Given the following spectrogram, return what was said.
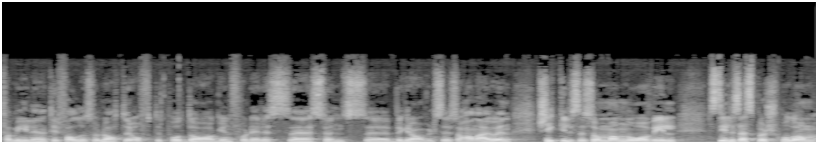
familiene til falne soldater, ofte på dagen for deres sønns begravelser. Så han er jo en skikkelse som man nå vil stille seg spørsmål om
